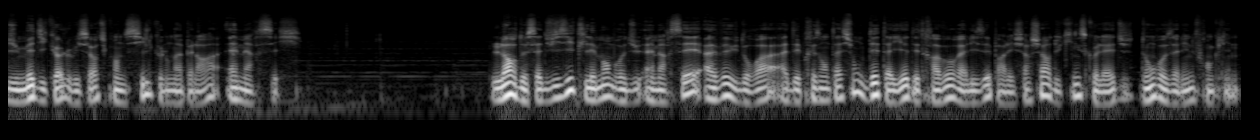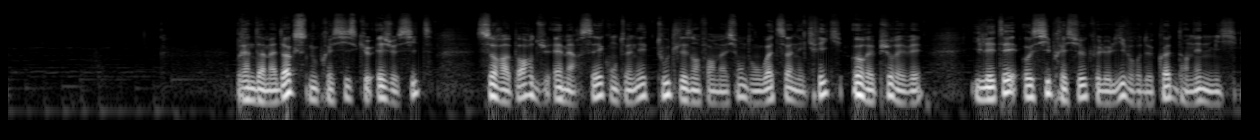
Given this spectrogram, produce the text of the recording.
du Medical Research Council que l'on appellera MRC. Lors de cette visite, les membres du MRC avaient eu droit à des présentations détaillées des travaux réalisés par les chercheurs du King's College, dont Rosalind Franklin. Brenda Maddox nous précise que, et je cite, ce rapport du MRC contenait toutes les informations dont Watson et Crick auraient pu rêver. Il était aussi précieux que le livre de code d'un ennemi.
